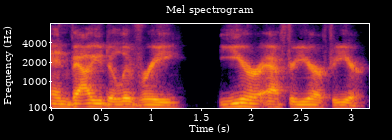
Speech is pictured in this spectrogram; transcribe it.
and value delivery year after year after year?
